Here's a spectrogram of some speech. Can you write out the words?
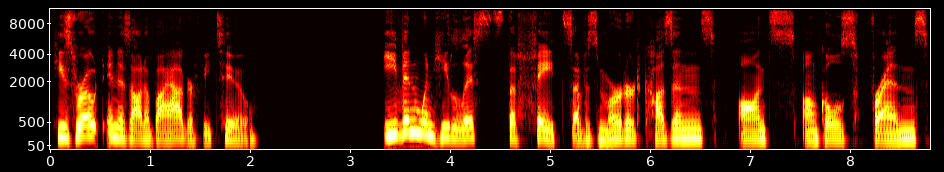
He's wrote in his autobiography, too. Even when he lists the fates of his murdered cousins, aunts, uncles, friends,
